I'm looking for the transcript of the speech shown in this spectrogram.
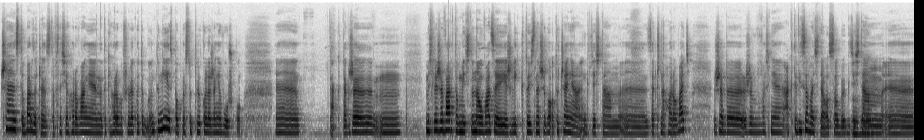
często, bardzo często, w sensie chorowanie na takie choroby przewlekłe, to, to nie jest po prostu tylko leżenie w łóżku. E, tak, także mm, myślę, że warto mieć to na uwadze, jeżeli ktoś z naszego otoczenia gdzieś tam e, zaczyna chorować, żeby, żeby właśnie aktywizować te osoby, gdzieś tam e,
